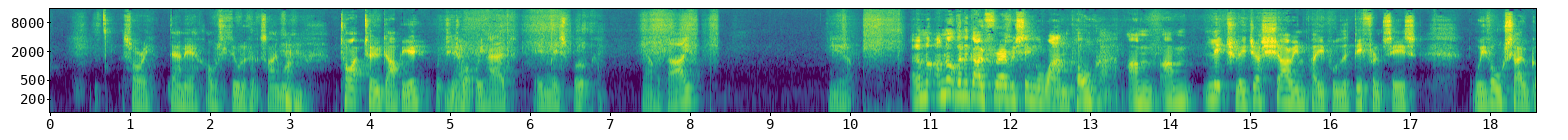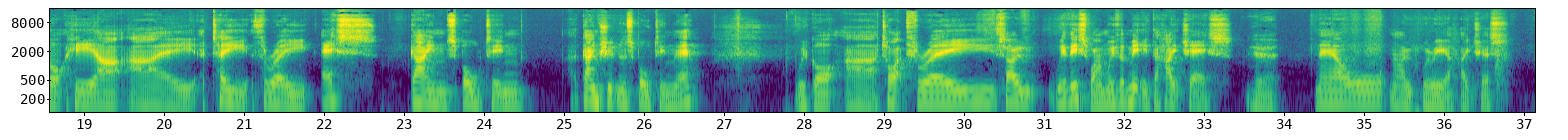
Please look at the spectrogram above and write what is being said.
Sorry, down here I was still looking at the same one. Type Two W, which is Yeah. what we had in this book the other day. Yep. And I'm not, I'm not going to go for every single one, Paul. I'm, I'm literally just showing people the differences. We've also got here a, a T3S game sporting, uh, game shooting and sporting there. We've got uh, Type 3. So with this one, we've omitted the HS. Yeah. Now, no, we're here, HS.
